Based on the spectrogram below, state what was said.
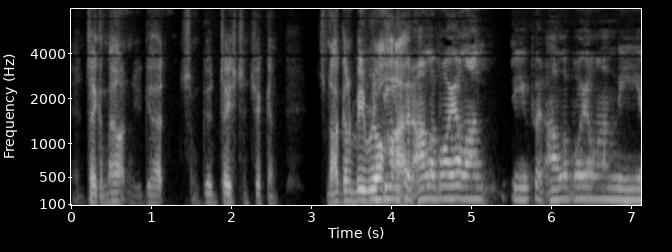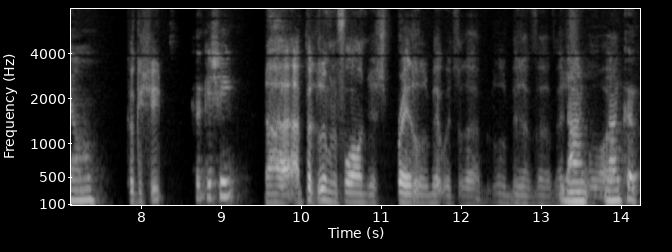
and take them out, and you got some good tasting chicken. It's not going to be real hot. do you hot. put olive oil on? Do you put olive oil on the um, Cookie sheet. cookie sheet? No, I I put aluminum foil and just spray it a little bit with a little bit of uh, vegetable Non oil. non cook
